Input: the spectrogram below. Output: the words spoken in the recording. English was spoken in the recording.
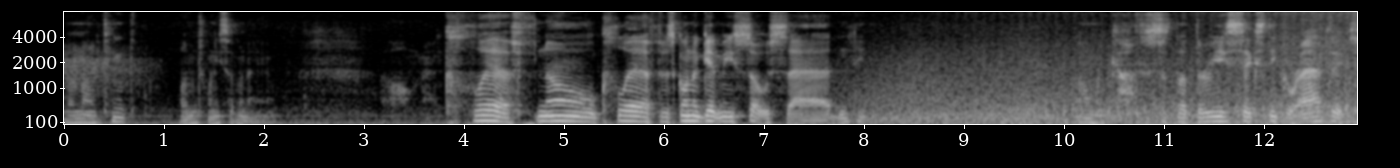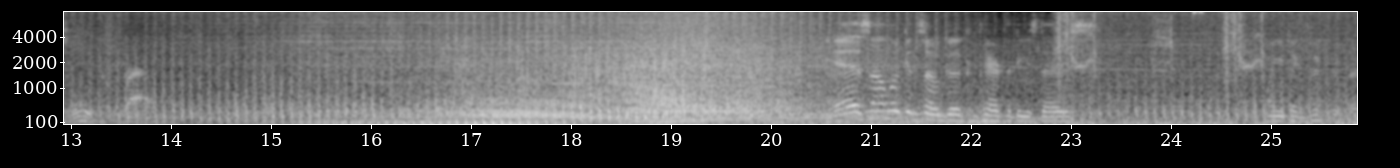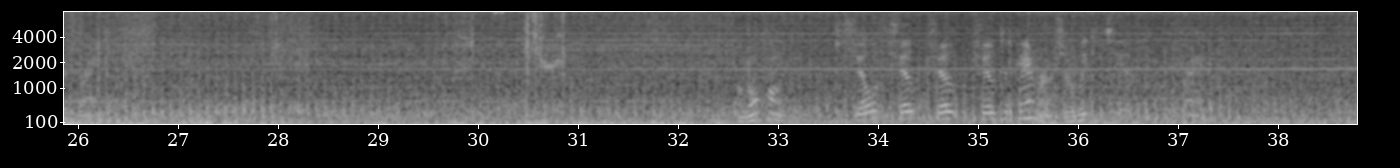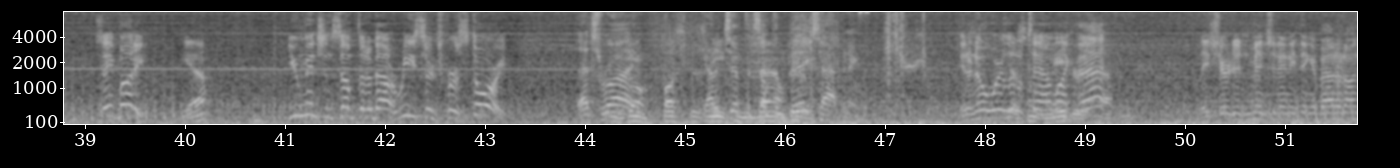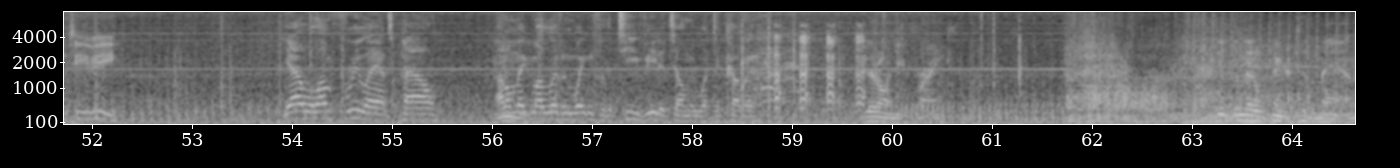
The 19th, 11:27 a.m. Oh man, Cliff, no, Cliff is gonna get me so sad. Oh my god, this is the 360 graphics. Holy crap. Yeah, it's not looking so good compared to these days. Why are you taking pictures there, Frank? Oh, don't honk. Show, show, show, show to the camera so we can see it. Frank. Say, buddy, Yeah? you mentioned something about research for a story. That's He's right. gonna bust his Got a tip that something big's happening. In a nowhere Yeah, little town like that, they sure didn't mention anything about it on TV. Yeah, well, I'm freelance, pal. I Mm. don't make my living waiting for the TV to tell me what to cover. Good on you, Frank. Give the middle finger to the man.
